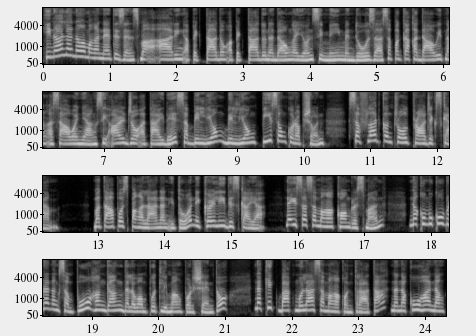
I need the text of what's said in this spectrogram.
Hinala ng mga netizens maaaring apektadong apektado na daw ngayon si Maine Mendoza sa pagkakadawit ng asawa niyang si Arjo Atayde sa bilyong-bilyong pisong korupsyon sa flood control project scam. Matapos pangalanan ito ni Curly Discaya na isa sa mga congressman na kumukubra ng 10 hanggang 25% na kickback mula sa mga kontrata na nakuha ng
